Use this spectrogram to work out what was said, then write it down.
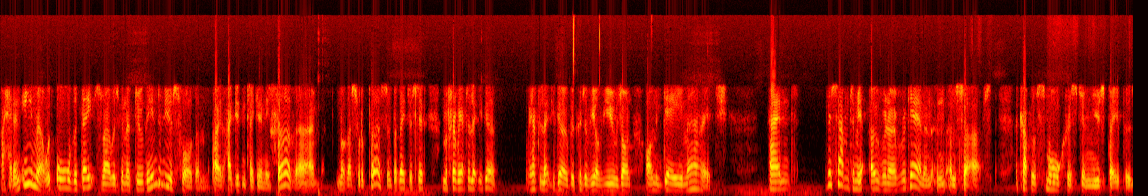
I had an email with all the dates that I was going to do the interviews for them. I, I didn't take it any further. I'm not that sort of person, but they just said, "I'm afraid we have to let you go. We have to let you go because of your views on on gay marriage." And this happened to me over and over again. And, and, and so a couple of small Christian newspapers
